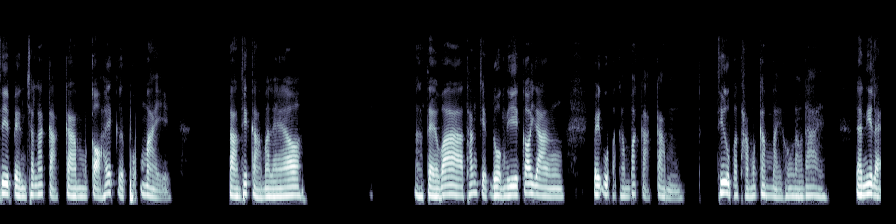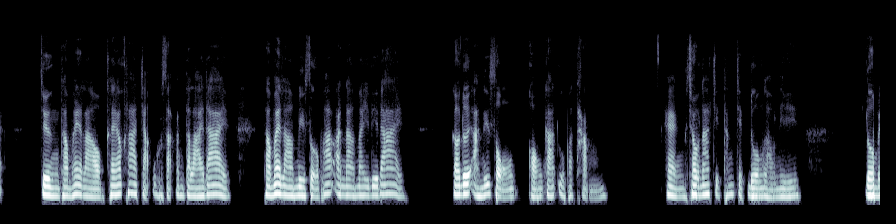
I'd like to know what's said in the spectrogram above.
ที่เป็นชนะกากรรมก่อให้เกิดภพใหม่ ตามที่กล่าวมาแล้ว แต่ว่าทั้งเจ็ดดวงนี้ก็ยัง เป็นอุปธรรมภกากรรม ที่อุปธรรมกรรมใหม่ของเราได้และนี่แหละจึงทำให้เราแคล้วคลาดจากอุปสรรคอันตรายได้ทำให้เรามีสุขภาพอนามัยดีได้ ก็โดยอานิสงส์ของการอุปถัมภ์แห่งชาวนาจิตทั้งเจ็ดดวงเหล่านี้รวมไป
